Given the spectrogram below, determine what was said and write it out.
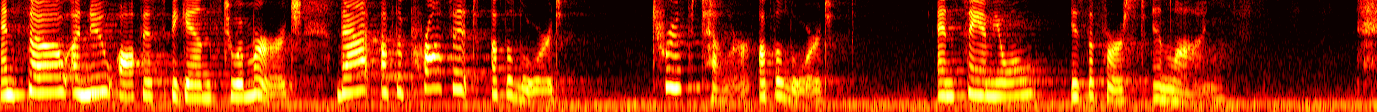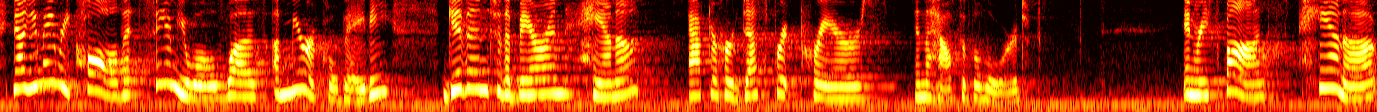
And so a new office begins to emerge that of the prophet of the Lord, truth teller of the Lord. And Samuel is the first in line. Now, you may recall that Samuel was a miracle baby given to the barren Hannah after her desperate prayers in the house of the Lord. In response, Hannah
